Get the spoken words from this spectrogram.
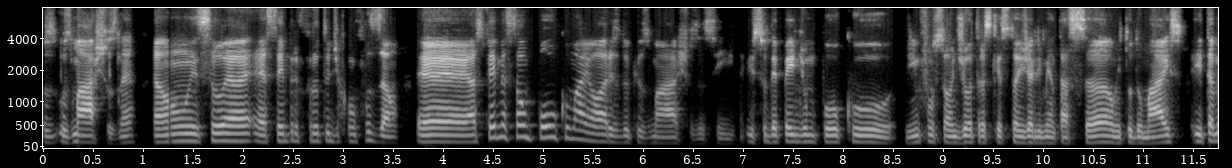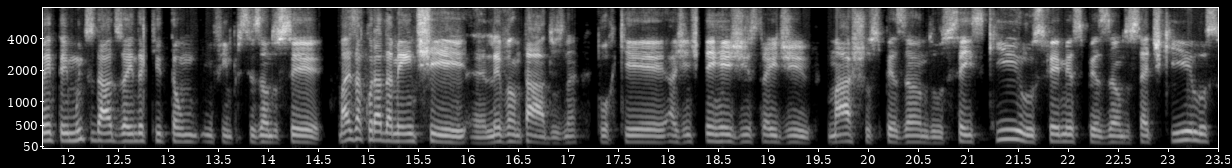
os, os, machos, né? Então, isso é, é sempre fruto de confusão. É, as fêmeas são um pouco maiores do que os machos, assim. Isso depende um pouco em função de outras questões de alimentação e tudo mais. E também tem muitos dados ainda que estão, enfim, precisando ser mais acuradamente é, levantados, né? Porque a gente tem registro aí de machos pesando 6 quilos, fêmeas pesando 7 quilos,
